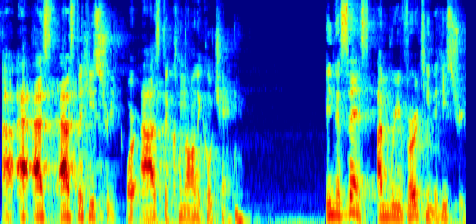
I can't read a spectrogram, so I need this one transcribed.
as, as the history or as the canonical chain. In a sense, I'm reverting the history.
